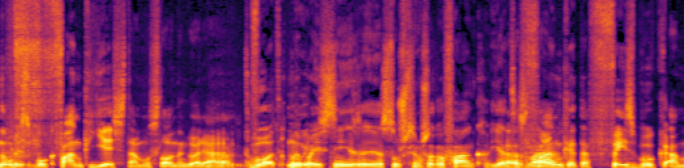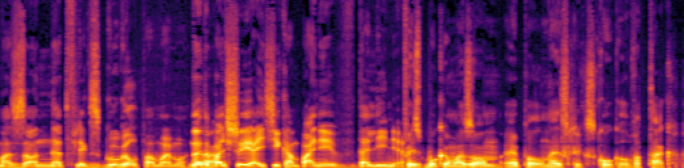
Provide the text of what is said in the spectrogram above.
ну, Facebook. фанк есть там, условно говоря. Ага. Вот. Ну, поясни э, слушателям, что такое фанк. Я это знаю. Фанк — это Facebook, Amazon, Netflix, Google, по-моему. Но да. это большие IT-компании в долине. Facebook, Amazon, Apple, Netflix, Google. Вот так.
